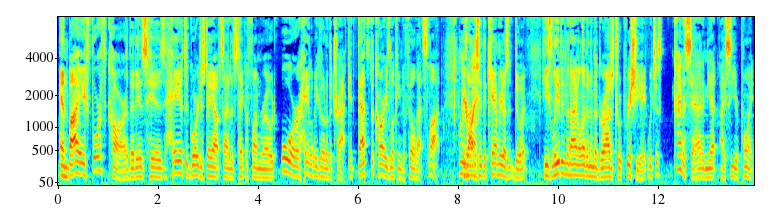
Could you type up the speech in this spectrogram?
and buy a fourth car that is his hey it's a gorgeous day outside let's take a fun road or hey let me go to the track it, that's the car he's looking to fill that slot Well, Because right. obviously the camry doesn't do it he's leaving the 911 in the garage to appreciate which is kind of sad and yet i see your point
